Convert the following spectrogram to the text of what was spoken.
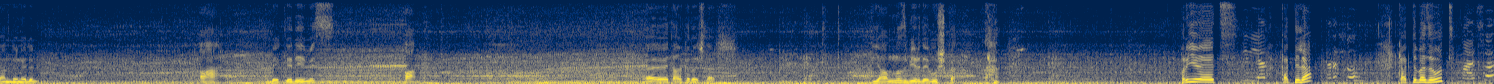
Şuradan dönelim. Aha. Beklediğimiz an. Evet arkadaşlar. Yalnız bir devuşka. Привет! Привет, Как дела? хорошо. Как тебя зовут? Маша,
